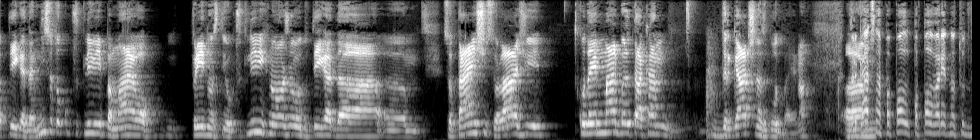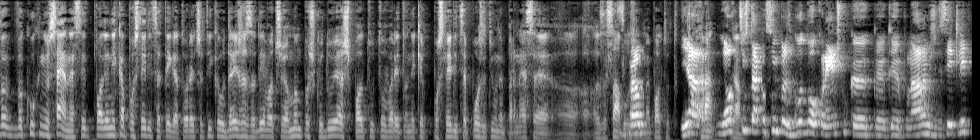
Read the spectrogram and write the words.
od tega, da niso tako občutljivi, pa imajo prednosti občutljivih nožev, do tega, da um, so tanjši, so lažji. Tako da je malo bolj taka drugačna zgodba. Je, no? Drugačna pa pol, pa pol verjetno tudi v, v kuhinji vse, ne, se pol je neka posledica tega. Torej, če ti ka udreže zadevo, če jo manj poškoduješ, pa tudi to verjetno neke posledice pozitivne prenese uh, za sabo. Prav, ja, hran, ja. čisto tako simpel zgodbo o korenčku, ki jo ponavljam že deset let.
